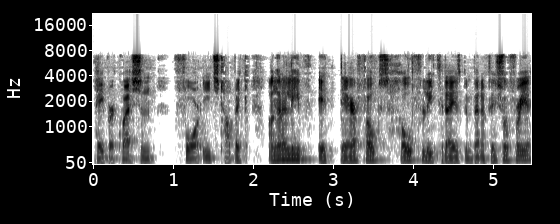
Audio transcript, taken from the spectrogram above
paper question for each topic. I'm going to leave it there, folks. Hopefully today has been beneficial for you,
